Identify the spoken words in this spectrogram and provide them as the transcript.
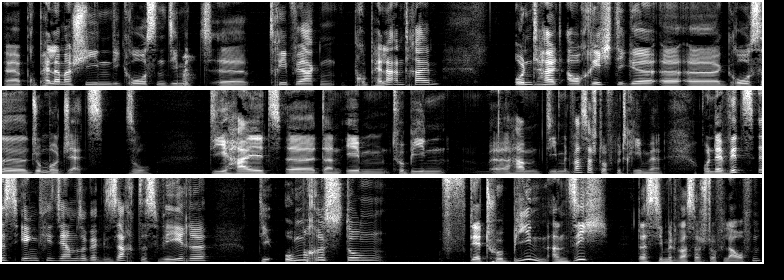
äh, Propellermaschinen, die großen, die mit äh, Triebwerken Propeller antreiben, und halt auch richtige äh, äh, große Jumbo-Jets, so, die halt dann eben Turbinen haben, die mit Wasserstoff betrieben werden. Und der Witz ist irgendwie, sie haben sogar gesagt, das wäre die Umrüstung der Turbinen an sich, dass die mit Wasserstoff laufen,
